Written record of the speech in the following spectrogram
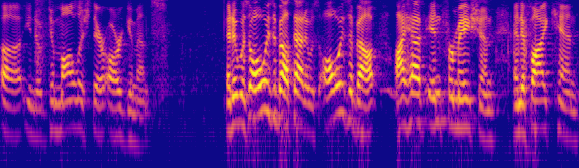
uh, you know, demolish their arguments. And it was always about that. It was always about I have information, and if I can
